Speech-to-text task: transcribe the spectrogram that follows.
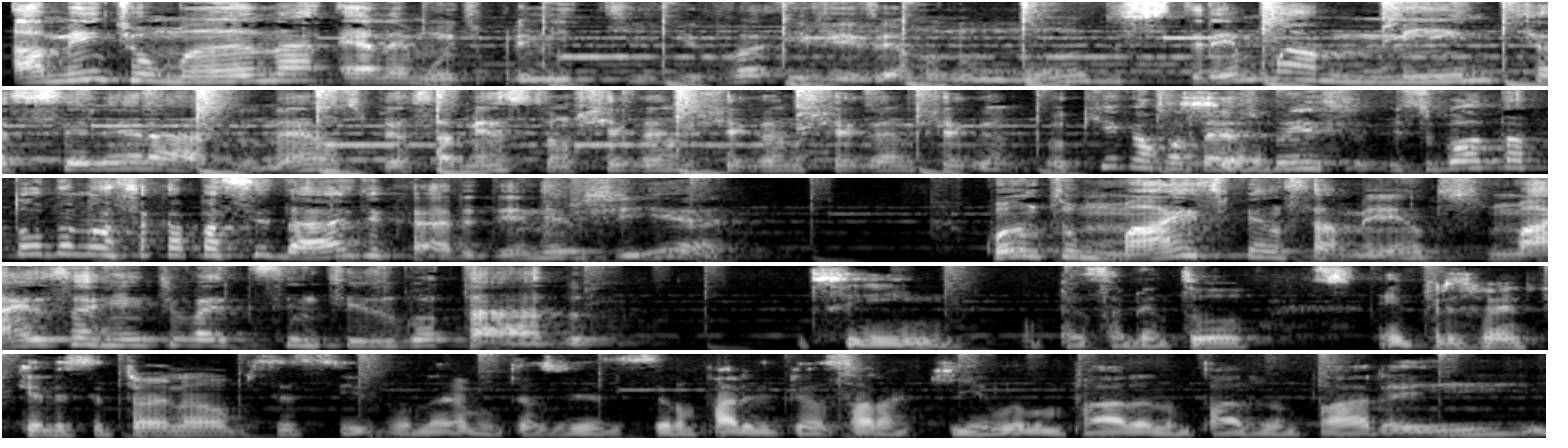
A mente humana ela é muito primitiva e vivemos num mundo extremamente acelerado, né? Os pensamentos estão chegando, chegando, chegando, chegando. O que, que acontece certo. com isso? Esgota toda a nossa capacidade, cara, de energia. Quanto mais pensamentos, mais a gente vai se sentir esgotado. Sim, o pensamento é impressionante porque ele se torna obsessivo, né? Muitas vezes você não para de pensar naquilo, não para, não para, não para e,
